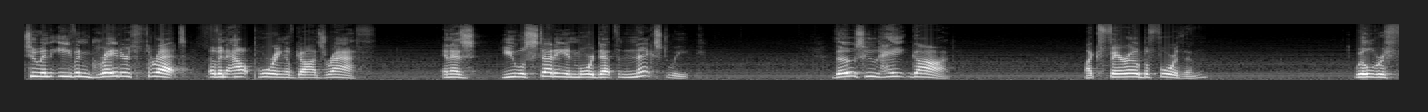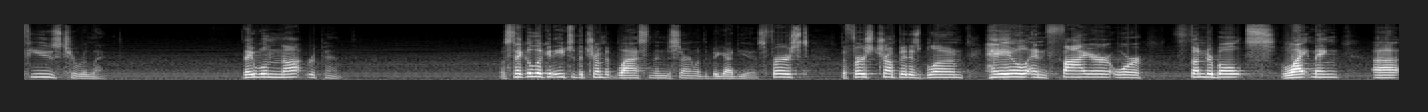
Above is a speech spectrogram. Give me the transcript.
to an even greater threat of an outpouring of God's wrath. And as you will study in more depth next week, those who hate God, like Pharaoh before them, will refuse to relent. They will not repent. Let's take a look at each of the trumpet blasts and then discern what the big idea is. First, the first trumpet is blown. Hail and fire, or thunderbolts, lightning, uh,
